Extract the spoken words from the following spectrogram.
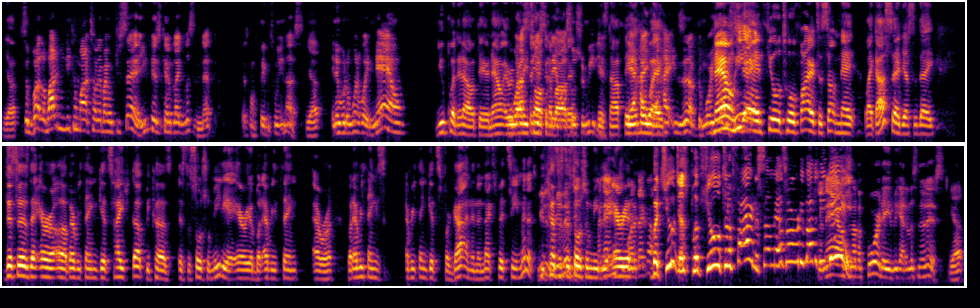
Yeah. So Butler, why didn't you come out and tell everybody what you said? You just kept like, listen, that that's gonna stay between us. Yeah. And it would have went away. Now you putting it out there. Now everybody's talking about it. Social media. It's not fading away. heightens it up. The more now he add fuel to a fire to something that, like I said yesterday, this is the era of everything gets hyped up because it's the social media area, but everything era, but everything's everything gets forgotten in the next 15 minutes you because it's the social media area. But you just put fuel to the fire to something that's already about to so be now dead. another four days. We got to listen to this. Yep.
